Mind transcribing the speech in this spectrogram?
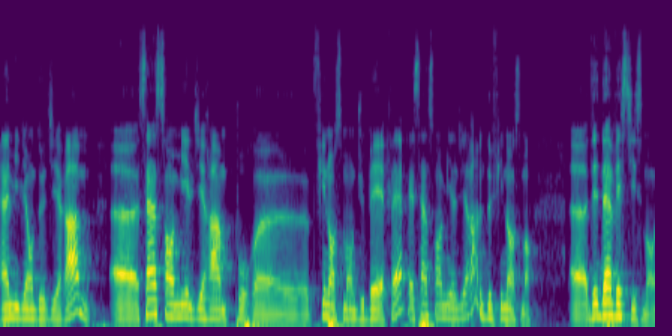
1 million de dirhams 500 euh, 000 dirhams pour euh, financement du BFR et 500 000 dirhams de financement euh, d'investissement.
